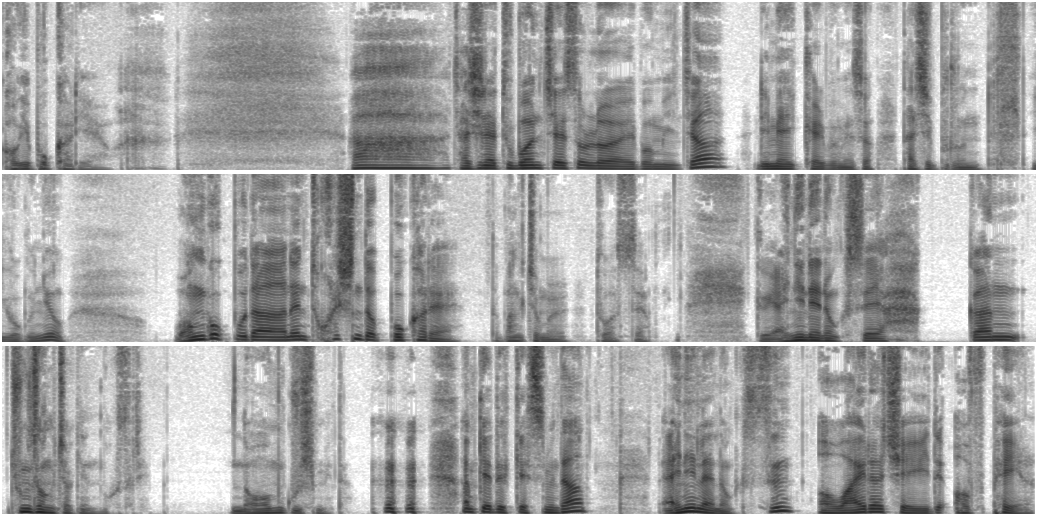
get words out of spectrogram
거기 보컬이에요. 아, 자신의 두 번째 솔로 앨범이자 리메이크 앨범에서 다시 부른 이 곡은요. 원곡보다는 훨씬 더 보컬에 더 방점을 두었어요. 그 애니 레녹스의 약간 중성적인 목소리. 너무 굿입니다. 함께 듣겠습니다. 애니 레녹스, A Whiter Shade of Pale.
